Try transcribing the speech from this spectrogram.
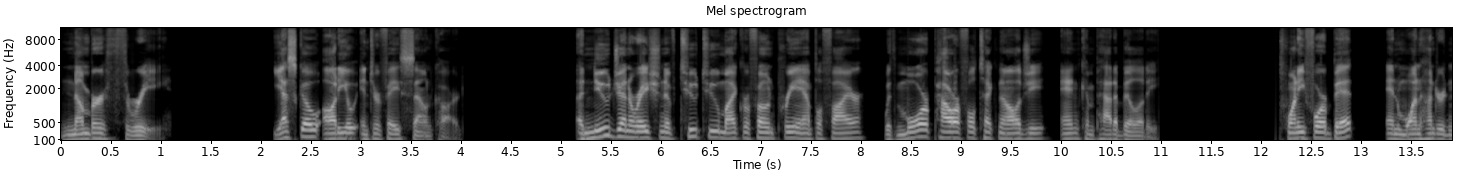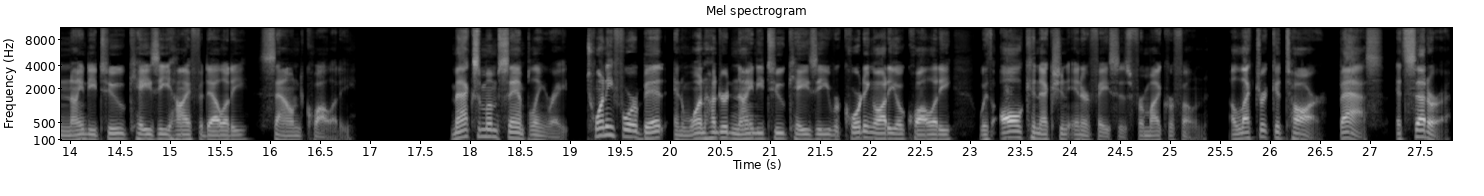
Number 3. YESSKO Audio Interface Sound Card a new generation of 2.2 microphone preamplifier with more powerful technology and compatibility. 24-bit and 192 kz high-fidelity sound quality. Maximum sampling rate, 24-bit and 192 kz recording audio quality with all connection interfaces for microphone, electric guitar, bass, etc.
